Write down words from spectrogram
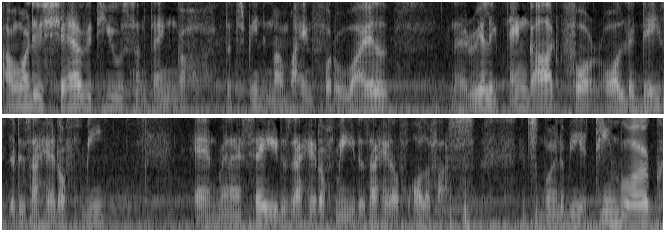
I want to share with you something uh, that's been in my mind for a while. And I really thank God for all the days that is ahead of me. And when I say it is ahead of me, it is ahead of all of us it's going to be a teamwork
